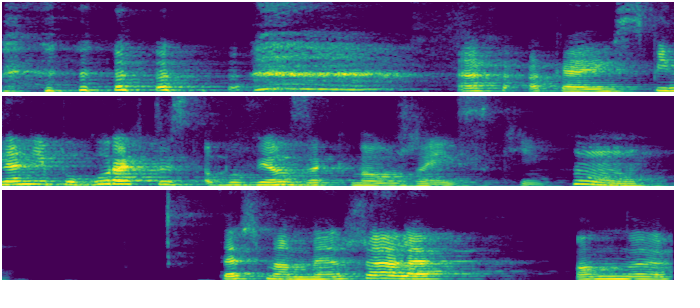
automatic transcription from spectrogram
Ach, okej. Okay. Wspinanie po górach to jest obowiązek małżeński. Hmm. Też mam męża, ale on e,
